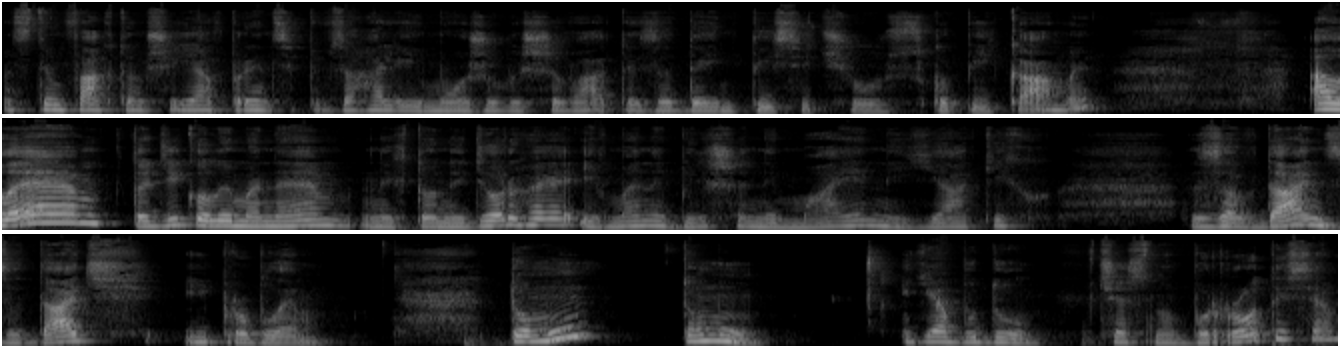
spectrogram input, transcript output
З тим фактом, що я, в принципі, взагалі можу вишивати за день тисячу з копійками. Але тоді, коли мене ніхто не дьоргає, і в мене більше немає ніяких завдань, задач і проблем. Тому, тому я буду чесно боротися,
